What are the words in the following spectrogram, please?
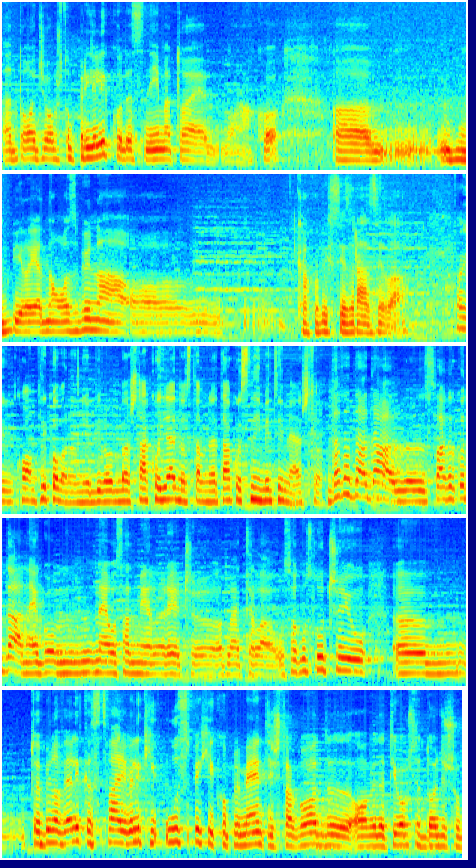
da dođe uopšte u priliku da snima, to je onako um, bila jedna ozbiljna, um, kako bih se izrazila, Pa i komplikovano, nije bilo baš tako jednostavno, je tako snimiti nešto. Da, da, da, da, svakako da, nego, ne, evo sad mi je reč odletela. U svakom slučaju, to je bila velika stvar i veliki uspeh i komplimenti šta god, ove, da ti uopšte dođeš u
